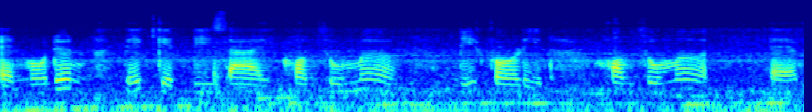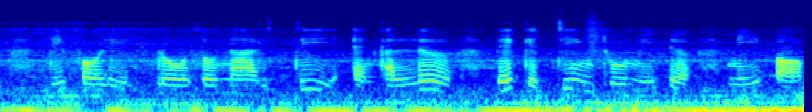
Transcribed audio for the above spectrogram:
and modern package design consumer different consumer have different personality and color packaging to meet the need of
